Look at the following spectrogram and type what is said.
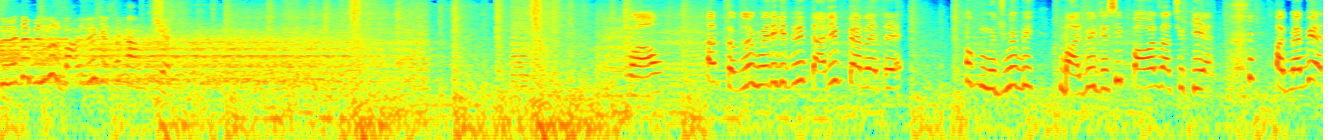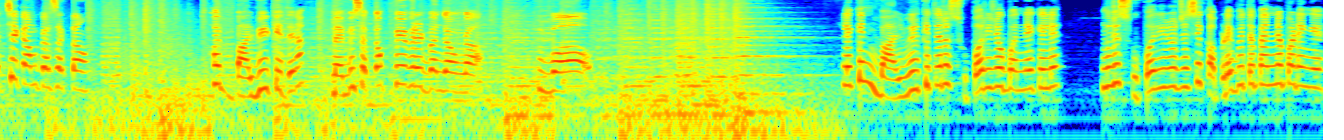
तूने तो बिल्कुल बालवीर जैसा काम किया वाओ, अब सब लोग मेरी कितनी तारीफ़ कर रहे थे। अब मुझमें भी बालवीर जैसी पावर्स आ चुकी है। और मैं भी अच्छे काम कर सकता हूँ। और बालवीर की तरह मैं भी सबका फेवरेट बन जाऊँगा। वाओ। लेकिन बालवीर की तरह सुपर हीरो बनने के लिए मुझे सुपर हीरो जैसे कपड़े भी तो पहनने पड़ेंगे।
